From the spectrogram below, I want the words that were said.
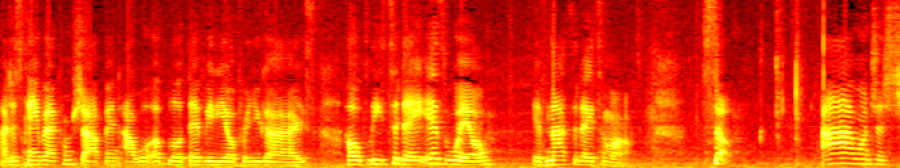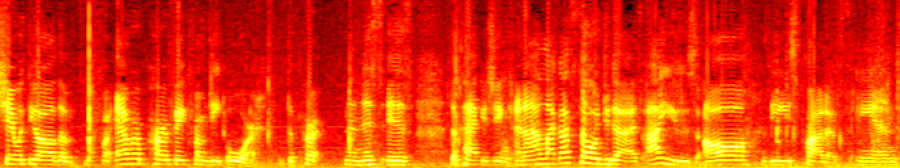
I just came back from shopping. I will upload that video for you guys hopefully today as well if not today tomorrow. So I want to share with you all the, the Forever Perfect from Dior. The per and this is the packaging. And I, like I told you guys, I use all these products, and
